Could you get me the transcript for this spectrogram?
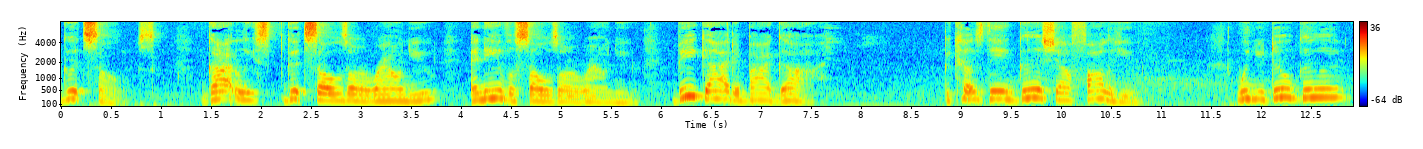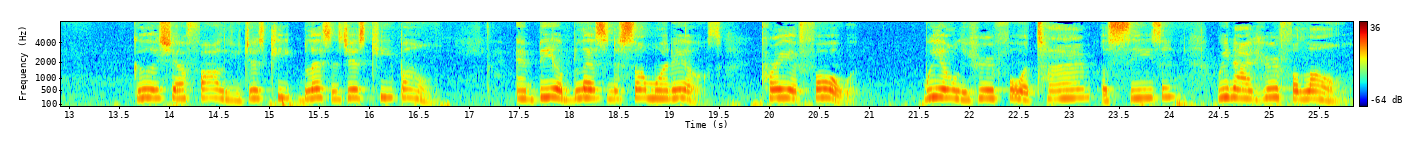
good souls. Godly, good souls are around you, and evil souls are around you. Be guided by God, because then good shall follow you. When you do good, good shall follow you. Just keep blessings, just keep on. And be a blessing to someone else. Pray it forward. We only here for a time, a season. We're not here for long.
